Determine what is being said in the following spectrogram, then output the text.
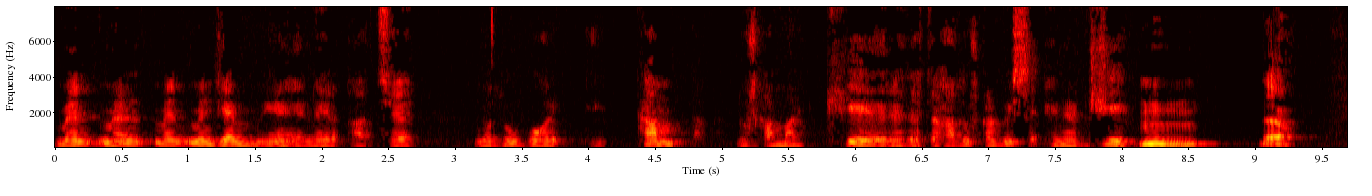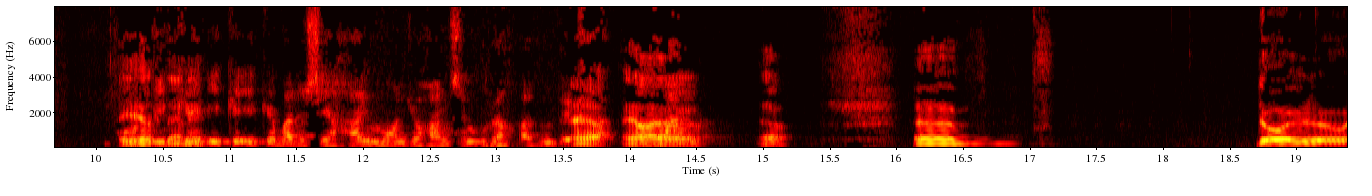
Men, men, men, men jeg mener at eh, når du går i kamp, du skal markere dette her, du skal vise energi. mm. Ja. Jeg er helt ikke, enig. ikke, ikke bare si 'hei, Mon Johansen, hvordan har du det?' Ja, ja, ja. Ja. ja. Uh, da er jo det jo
